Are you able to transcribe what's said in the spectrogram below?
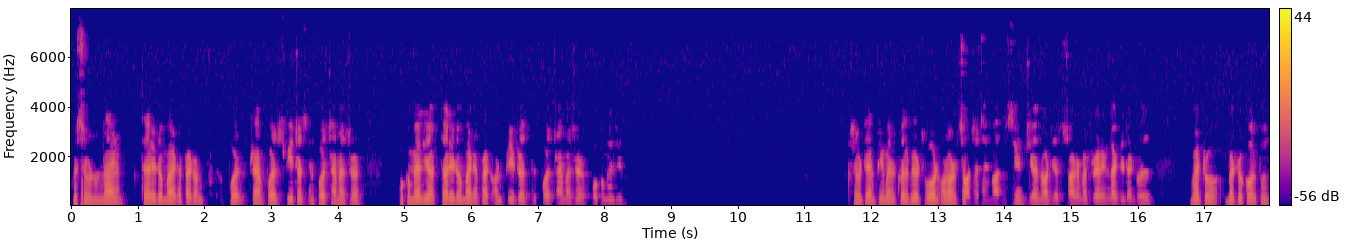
Question number 9. Thalidomide effect on first fetus in first trimester, Phocomelia. Thalidomide effect on fetus in first trimester, Phocomelia. Question number 10. Female 12 years old on ultrasound system mass seen. She has not yet started menstruating like the diagnosis metro, metrocolpal.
